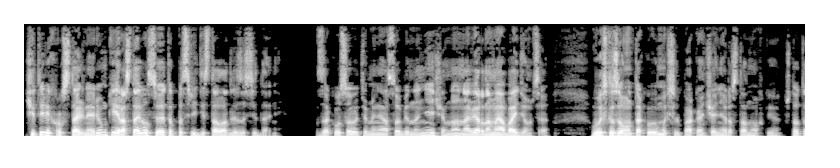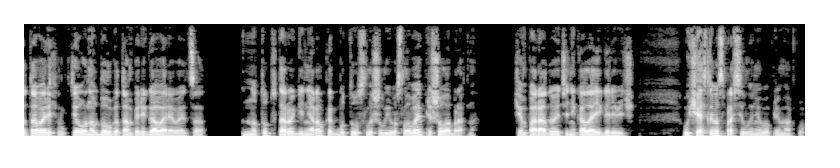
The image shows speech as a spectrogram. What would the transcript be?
четыре хрустальные рюмки и расставил все это посреди стола для заседаний. Закусывать у меня особенно нечем, но, наверное, мы обойдемся. Высказал он такую мысль по окончании расстановки. Что-то товарищ Локтионов долго там переговаривается. Но тут второй генерал как будто услышал его слова и пришел обратно. «Чем порадуете, Николай Игоревич?» Участливо спросил у него Примаков.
